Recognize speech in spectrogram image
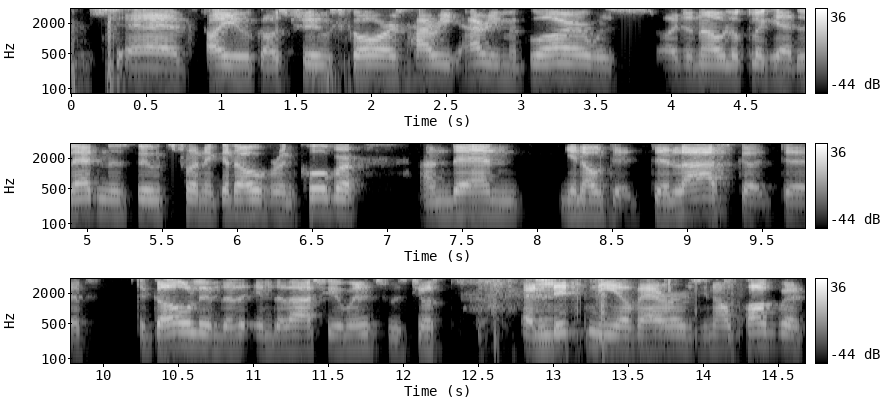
Uh, Ayew goes through, scores. Harry Harry Maguire was I don't know, looked like he had lead in his boots trying to get over and cover. And then you know the the last the the goal in the in the last few minutes was just a litany of errors. You know, Pogba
